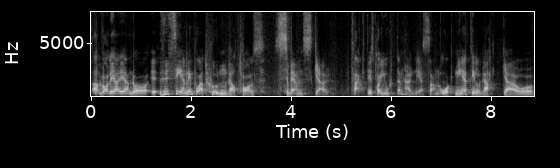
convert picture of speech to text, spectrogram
Allvarliga igen då. Hur ser ni på att hundratals svenskar faktiskt har gjort den här resan? Åkt ner till Raqqa och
